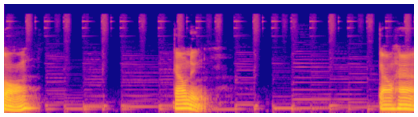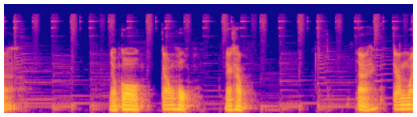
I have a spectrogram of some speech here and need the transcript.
สอง ก้าหนึ่งเก้าห้าแล้วก็เก้าหกนะครับอ่ากันไว้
